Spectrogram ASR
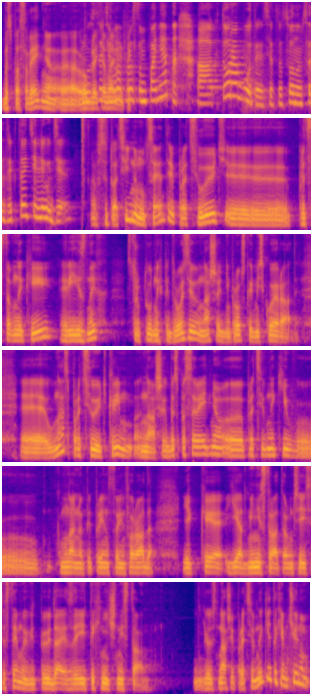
безпосередньо е, Ну, с роблять этим вопросом понятно. А кто работает в ситуационном центре? Кто эти люди? В ситуаційному центрі працюють е, представники різних структурних підрозділів нашої Дніпровської міської ради. Е, У нас працюють, крім наших безпосередньо е, працівників е, комунального підприємства Інфорада, яке є адміністратором цієї системи, відповідає за її технічний стан. Наші працівники таким чином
